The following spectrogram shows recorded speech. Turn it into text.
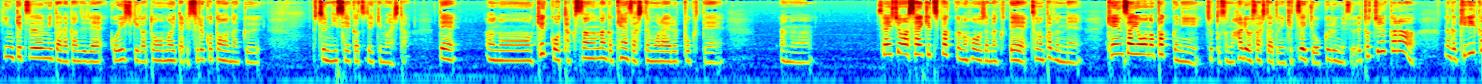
貧血みたいな感じでこう意識が遠のいたりすることはなく、普通に生活できました。で、あのー、結構たくさんなんか検査してもらえるっぽくて、あのー、最初は採血パックの方じゃなくて、その多分ね、検査用のパックにちょっとその針を刺した後に血液を送るんですよ。で、途中からなんか切り替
